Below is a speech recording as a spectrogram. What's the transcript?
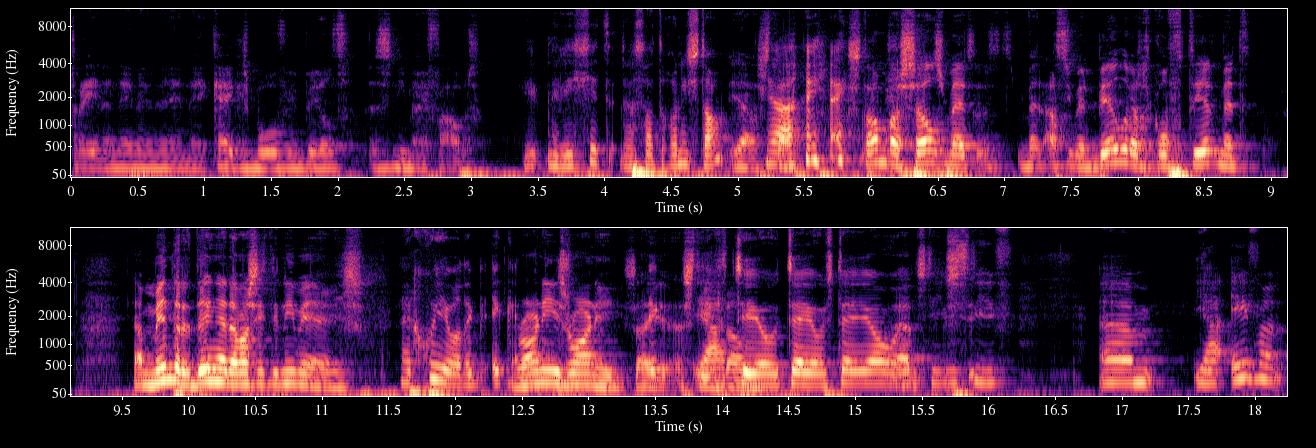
trainer, nee, nee, nee, nee, kijk eens boven in beeld. Dat is niet mijn fout. Wie, zit? Daar staat Ronnie Stam? Ja, Stam, Ja. Stam was zelfs met, met, als hij met beelden werd geconfronteerd met ja, mindere dingen, daar was hij het er niet mee eens. Nee, goeie, want ik... ik Ronnie is Ronnie, zei ik- Steve ja, dan. Theo, Theo is Theo en Eh, Steve is Ste- Steve. Ehm, ja, even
